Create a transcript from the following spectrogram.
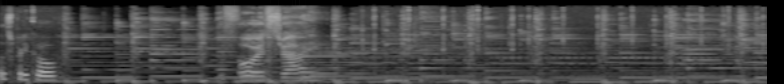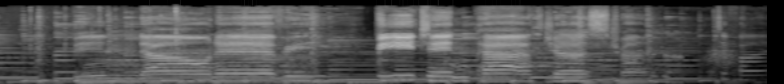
Looks pretty cool. before it's right. Been down every beaten path, just trying to find.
